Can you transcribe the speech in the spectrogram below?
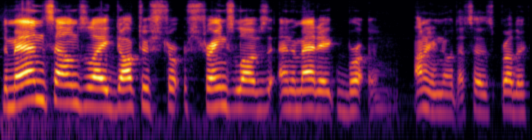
The man sounds like Doctor Str- Strangelove's enigmatic bro- I don't even know what that says, brother.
